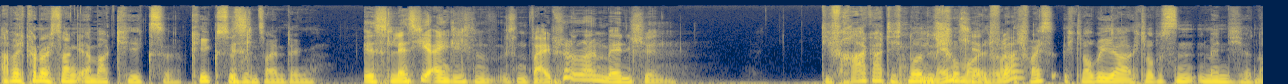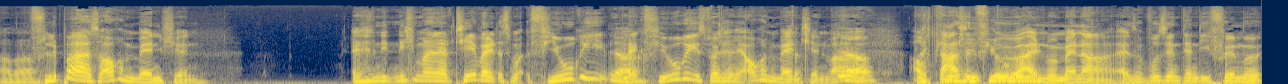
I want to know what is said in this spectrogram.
Aber ich kann euch sagen, er mag Kekse. Kekse Ist- sind sein Ding. Ist Lassie eigentlich ein, ist ein Weibchen oder ein Männchen? Die Frage hatte ich neulich Ein schon mal. Männchen, Ich, oder? ich weiß, ich glaube ja, ich glaube, es ist ein Männchen, aber Flipper ist auch ein Männchen. Äh, Nicht mal in der Tierwelt ist mal. Fury, Ja. Black Fury ist wahrscheinlich auch ein Männchen, wa? Ja, Auch Black da Beauty, sind Fury. überall nur Männer. Also wo sind denn die Filme?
